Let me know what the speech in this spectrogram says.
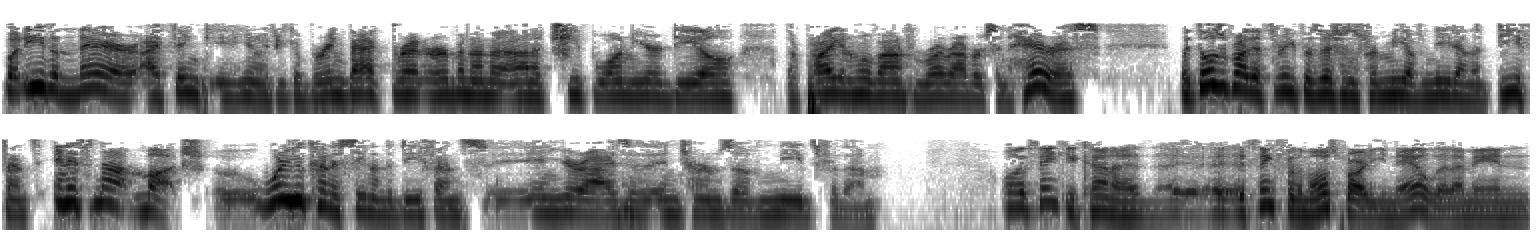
But even there, I think you know if you could bring back Brent Urban on a on a cheap one year deal, they're probably going to move on from Roy Robertson Harris. But those are probably the three positions for me of need on the defense, and it's not much. What are you kind of seeing on the defense in your eyes in terms of needs for them? Well, I think you kind of, I think for the most part you nailed it. I mean,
